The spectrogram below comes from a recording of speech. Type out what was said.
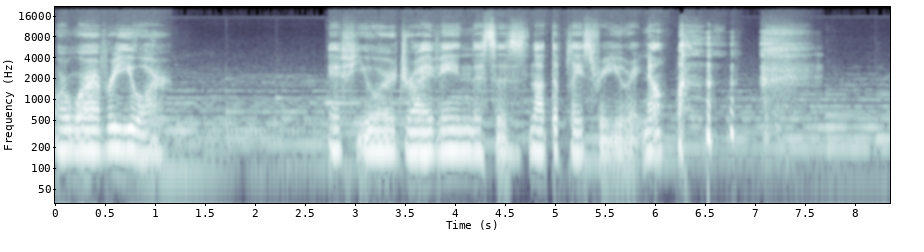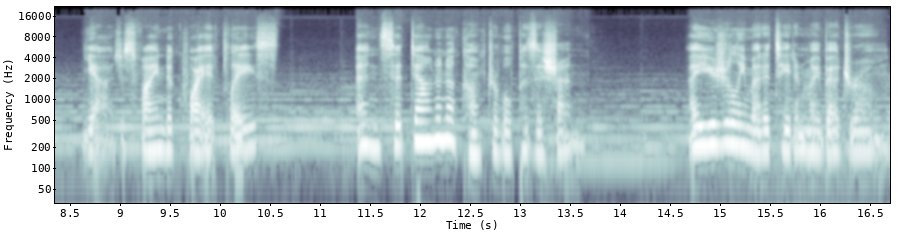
or wherever you are. If you're driving, this is not the place for you right now. yeah, just find a quiet place and sit down in a comfortable position. I usually meditate in my bedroom.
